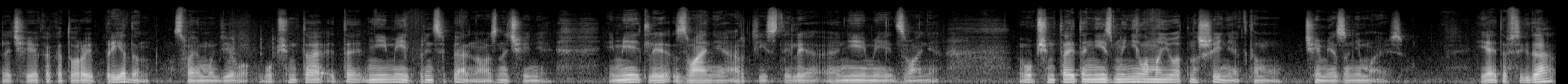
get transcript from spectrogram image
для человека, который предан своему делу, в общем-то, это не имеет принципиального значения, имеет ли звание артист или э, не имеет звания. В общем-то, это не изменило мое отношение к тому, чем я занимаюсь. Я это всегда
